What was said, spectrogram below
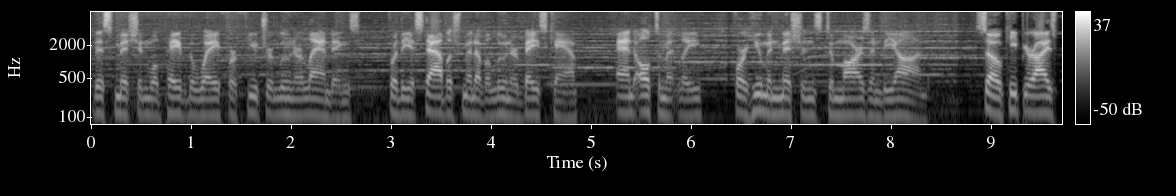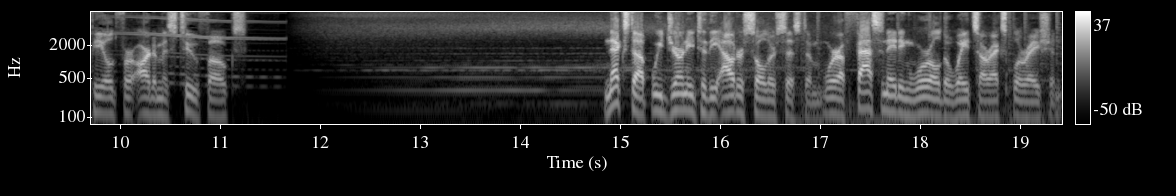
This mission will pave the way for future lunar landings, for the establishment of a lunar base camp, and ultimately, for human missions to Mars and beyond. So keep your eyes peeled for Artemis 2, folks. Next up, we journey to the outer solar system, where a fascinating world awaits our exploration.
